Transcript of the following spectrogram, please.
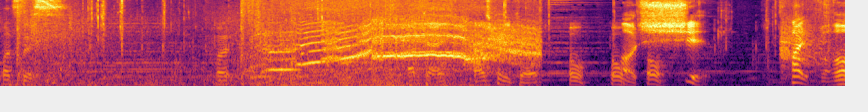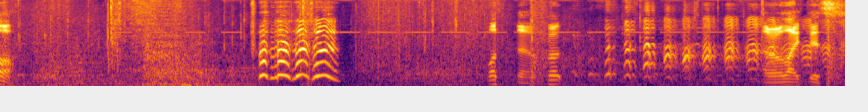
What's this? What? Okay, that was pretty cool. Oh, oh, Oh, oh. shit. Pipe. Oh. what the fuck? I don't like this.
